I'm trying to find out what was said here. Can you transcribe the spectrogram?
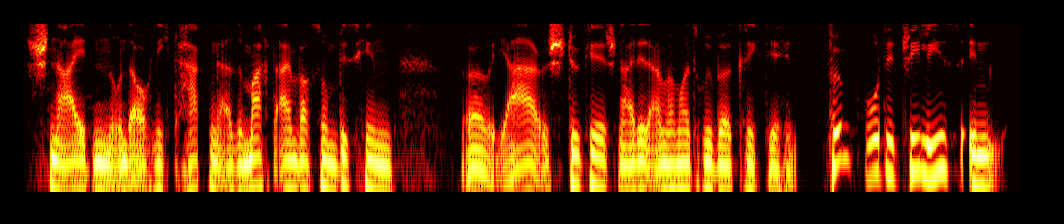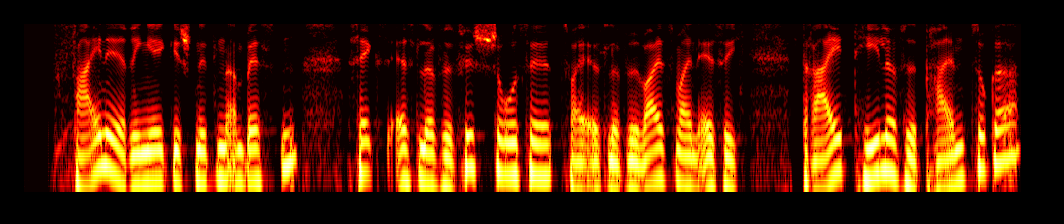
schneiden und auch nicht hacken. Also macht einfach so ein bisschen äh, ja, Stücke, schneidet einfach mal drüber, kriegt ihr hin. Fünf rote Chilis in feine Ringe geschnitten am besten, sechs Esslöffel Fischsoße, zwei Esslöffel Weißweinessig, drei Teelöffel Palmzucker,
